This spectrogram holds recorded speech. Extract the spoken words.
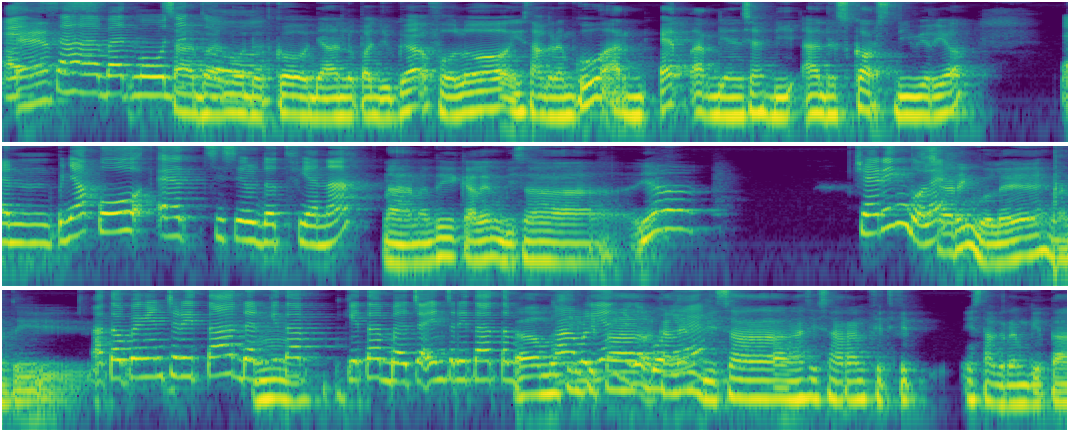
At sahabatmu sahabatmu.co. Jangan lupa juga follow Instagramku ar- @ardiansyah di underscore di Wiryo. dan punya aku at sisil.viana Nah nanti kalian bisa ya sharing boleh sharing boleh nanti. atau pengen cerita dan kita kita bacain cerita tem- Hmm. Eh, mungkin kalian kita juga boleh kalian bisa ngasih saran fit-fit Instagram kita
